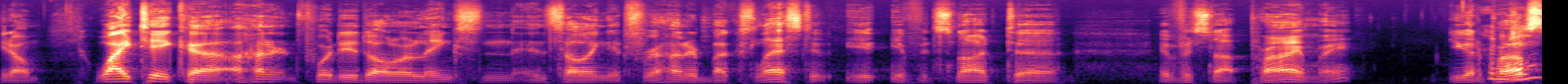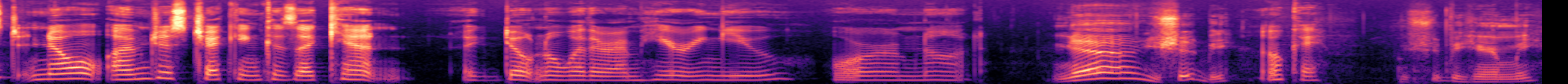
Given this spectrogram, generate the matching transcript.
You know, why take a 140 dollar lynx and, and selling it for 100 bucks less if, if it's not uh, if it's not prime, right? You got a I'm problem? just no, I'm just checking because I can't. I don't know whether I'm hearing you or I'm not. Yeah, you should be. Okay. You should be hearing me.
